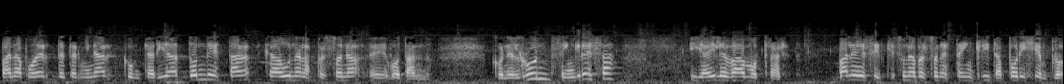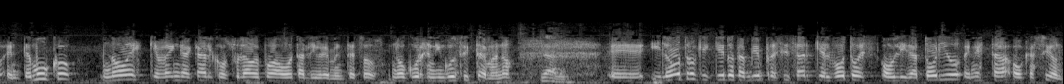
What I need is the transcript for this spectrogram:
van a poder determinar con claridad dónde está cada una de las personas eh, votando. Con el RUN se ingresa y ahí les va a mostrar. vale decir que si una persona está inscrita, por ejemplo, en Temuco, no es que venga acá al consulado y pueda votar libremente, eso no ocurre en ningún sistema, ¿no? Claro. Eh, y lo otro que quiero también precisar que el voto es obligatorio en esta ocasión.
